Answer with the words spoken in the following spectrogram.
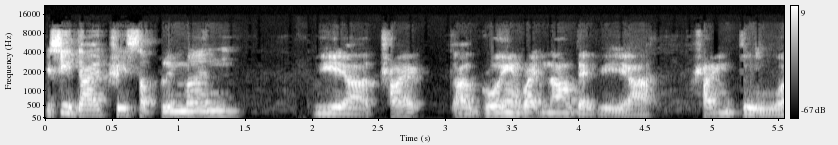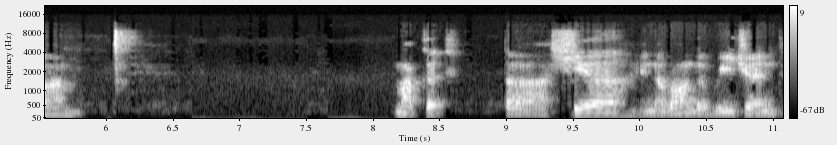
you see dietary supplement, we are try, uh, growing right now that we are trying to um, market uh, here and around the region,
